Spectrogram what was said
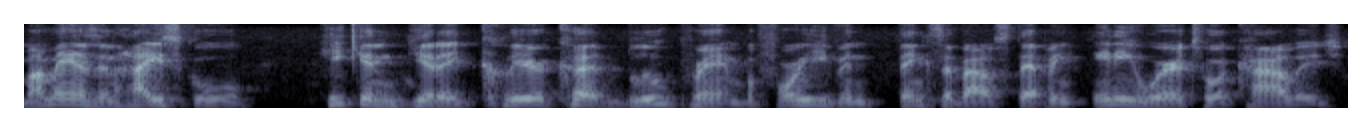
My man's in high school. He can get a clear cut blueprint before he even thinks about stepping anywhere to a college,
